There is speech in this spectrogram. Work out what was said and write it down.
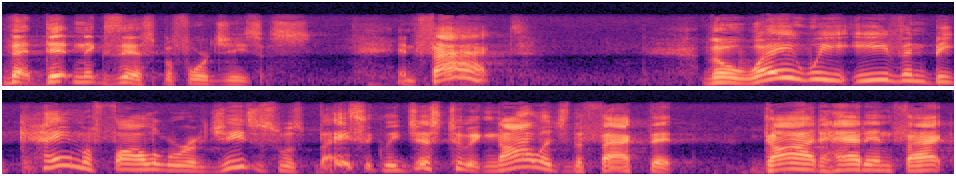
that didn't exist before Jesus. In fact, the way we even became a follower of Jesus was basically just to acknowledge the fact that God had, in fact,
